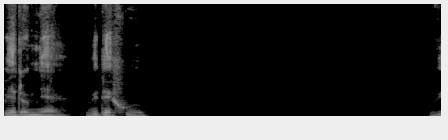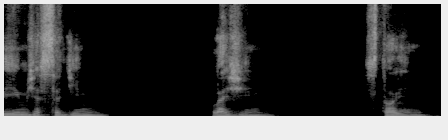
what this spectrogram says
vědomě vydechuju. Vím, že sedím, ležím, stojím,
